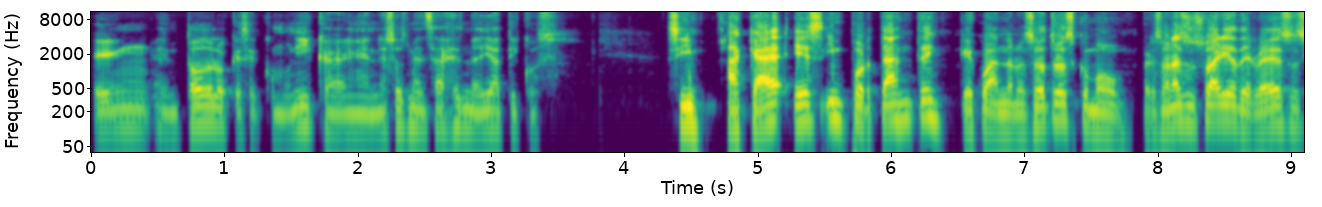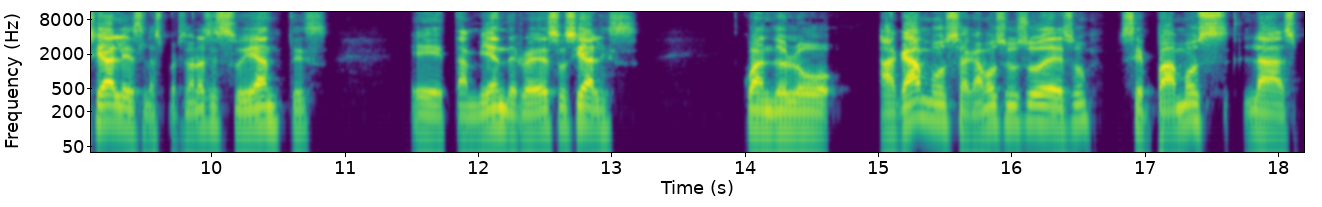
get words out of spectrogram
en, todo lo que se comunica, en, esos mensajes mediáticos. Sí, acá es importante que cuando nosotros como personas usuarias de redes sociales, las personas estudiantes eh, también de redes sociales, cuando lo hagamos, hagamos uso de eso, sepamos las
